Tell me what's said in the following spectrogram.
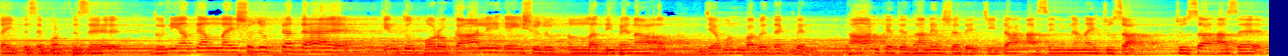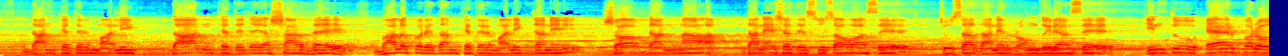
খাইতেছে, পড়তেছে। দুনিয়াতে আল্লাহ এই সুযোগটা দেয়, কিন্তু পরকালে এই সুযোগ আল্লাহ দিবে না। যেমন ভাবে দেখবেন, ধান খেতে ধানের সাথে চিটা আসেনি না নাই চুষা? চুষা আছে, ধান ক্ষেতের মালিক ধান খেতে যাইয়া সার দেয়, ভালো করে ধান ক্ষেতের মালিক জানে, সব ধান না, ধানের সাথে চুষাও আছে চুষা ধানের রং ধরে আছে, কিন্তু এরপরও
